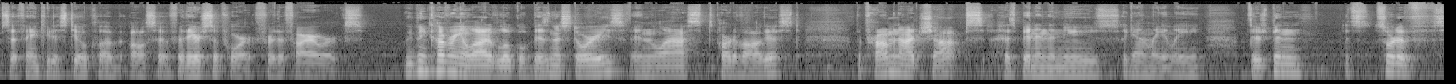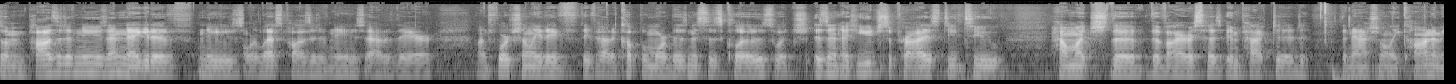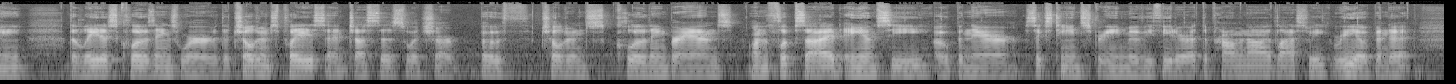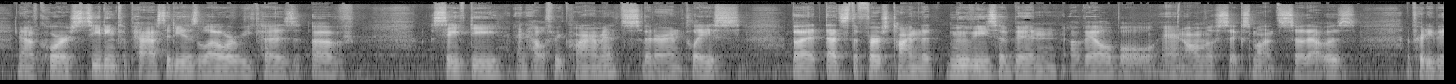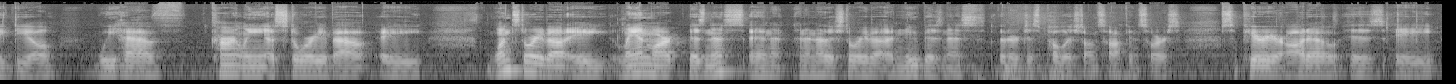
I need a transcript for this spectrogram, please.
So thank you to Steel Club also for their support for the fireworks. We've been covering a lot of local business stories in the last part of August. The Promenade Shops has been in the news again lately. There's been it's sort of some positive news and negative news or less positive news out of there. Unfortunately, they've they've had a couple more businesses close, which isn't a huge surprise due to how much the the virus has impacted the national economy. The latest closings were the Children's Place and Justice, which are both children's clothing brands. On the flip side, AMC opened their 16 screen movie theater at the Promenade last week, reopened it. Now, of course, seating capacity is lower because of safety and health requirements that are in place. But that's the first time that movies have been available in almost six months. So that was a pretty big deal we have currently a story about a one story about a landmark business and, and another story about a new business that are just published on Saucon Source. Superior Auto is a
